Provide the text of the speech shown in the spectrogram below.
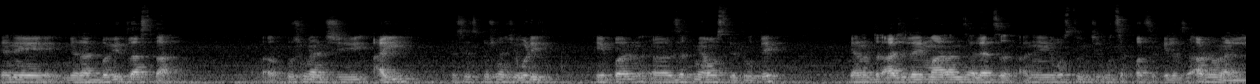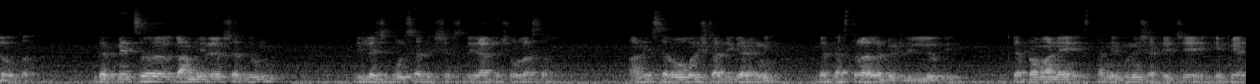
त्याने घरात बघितलं असता कृष्णाची आई तसेच कृष्णाचे वडील हे पण जखमी अवस्थेत होते. त्यानंतर आजीलाही मारहाण झाल्याचं आणि वस्तूंची उचकपाचक केल्याचं आढळून आलेलं होतं. घटनेचं गांभीर्य लक्षात घेऊन जिल्ह्याचे पोलीस अधीक्षक श्री राकेश ओलासर आणि सर्व वरिष्ठ अधिकाऱ्यांनी घटनास्थळाला भेट दिलेली होती. त्याप्रमाणे स्थानिक गुन्हे शाखेचे A P I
